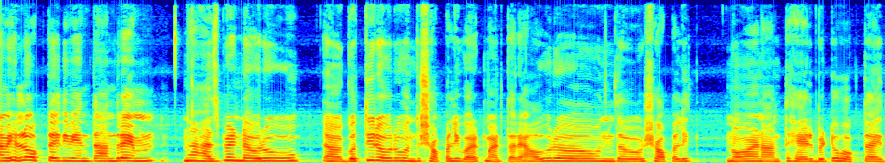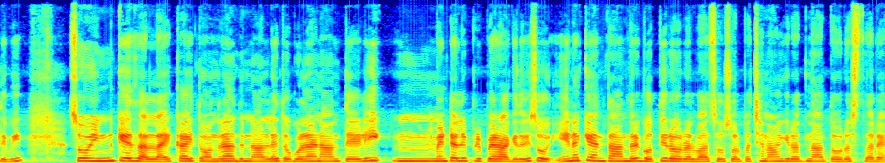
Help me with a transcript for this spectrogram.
ನಾವೆಲ್ಲೋ ಹೋಗ್ತಾ ಇದ್ದೀವಿ ಅಂತ ಅಂದರೆ ನನ್ನ ಹಸ್ಬೆಂಡ್ ಅವರು ಗೊತ್ತಿರೋರು ಒಂದು ಶಾಪಲ್ಲಿ ವರ್ಕ್ ಮಾಡ್ತಾರೆ. ಅವರ ಒಂದು ಶಾಪಲ್ಲಿ ನೋಡೋಣ ಅಂತ ಹೇಳಿಬಿಟ್ಟು ಹೋಗ್ತಾ ಇದ್ದೀವಿ. ಸೊ ಇನ್ ಕೇಸ್ ಅಲ್ಲಿ ಲೈಕ್ ಆಯಿತು ಅಂದರೆ ಅದನ್ನು ಅಲ್ಲೇ ತೊಗೊಳ್ಳೋಣ ಅಂತೇಳಿ ಮೆಂಟಲಿ ಪ್ರಿಪೇರ್ ಆಗಿದ್ವಿ ಸೊ ಏನಕ್ಕೆ ಅಂತ ಅಂದರೆ ಗೊತ್ತಿರೋರಲ್ವಾ? ಸೊ ಸ್ವಲ್ಪ ಚೆನ್ನಾಗಿರೋದನ್ನ ತೋರಿಸ್ತಾರೆ.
